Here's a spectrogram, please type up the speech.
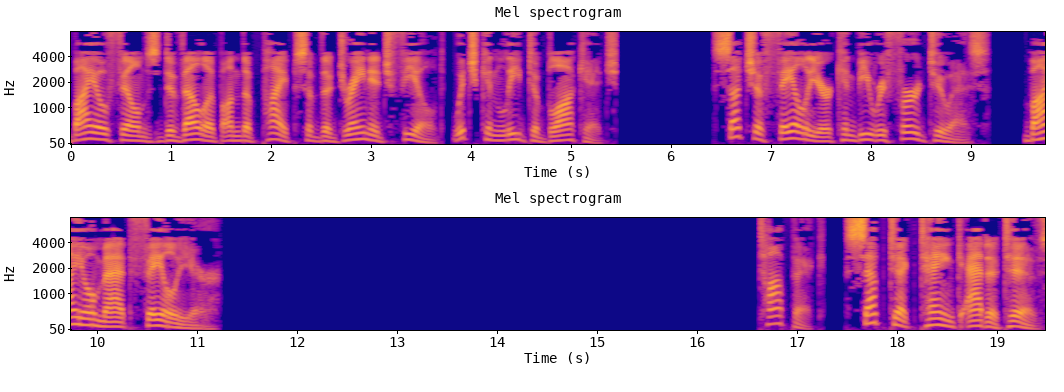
biofilms develop on the pipes of the drainage field, which can lead to blockage. Such a failure can be referred to as biomat failure. Topic: Septic tank additives.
